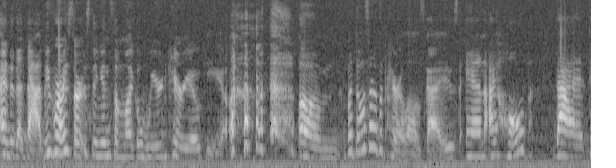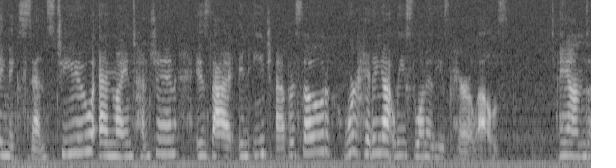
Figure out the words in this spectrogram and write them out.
end it at that before I start singing some like a weird karaoke. um, but those are the parallels, guys. And I hope that they make sense to you. And my intention is that in each episode, we're hitting at least one of these parallels. And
